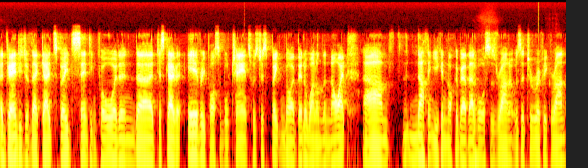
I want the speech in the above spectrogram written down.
advantage of that gate speed, sent him forward, and uh, just gave it every possible chance. Was just beaten by a better one on the night. Um, nothing you can knock about that horse's run. It was a terrific run.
